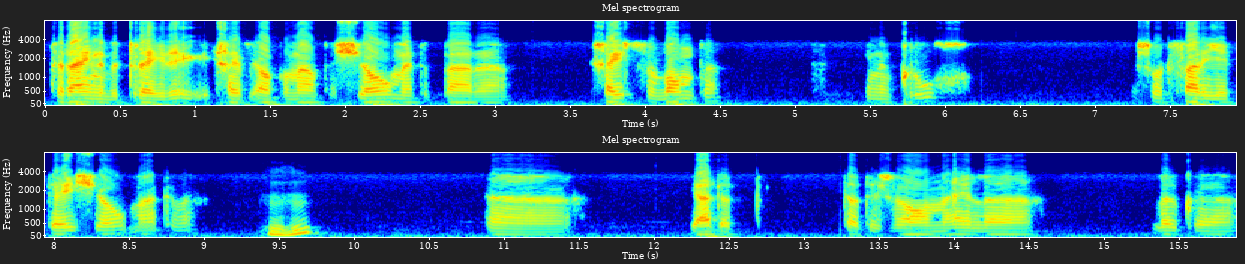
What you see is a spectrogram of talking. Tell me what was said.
terreinen betreden. Ik, geef elke maand een show met een paar eh, geestverwanten. In een kroeg. Een soort variété show maken we. Mhm. Eh, ja, dat, dat is wel een hele leuke,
